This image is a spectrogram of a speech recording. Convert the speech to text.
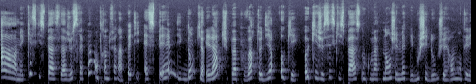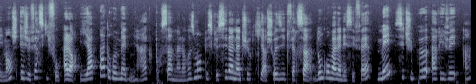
ah mais qu'est-ce qui se passe là? Je serais pas en train de faire un petit SPM, dis donc. Et là, tu vas pouvoir te dire ok, ok, je sais ce qui se passe, donc maintenant je vais mettre des bouchées doubles, je vais remonter les manches et je vais faire ce qu'il faut. Alors, il n'y a pas de remède miracle pour ça malheureusement, puisque c'est la nature qui a choisi de faire ça, donc on va la laisser faire. Mais si tu peux arriver à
